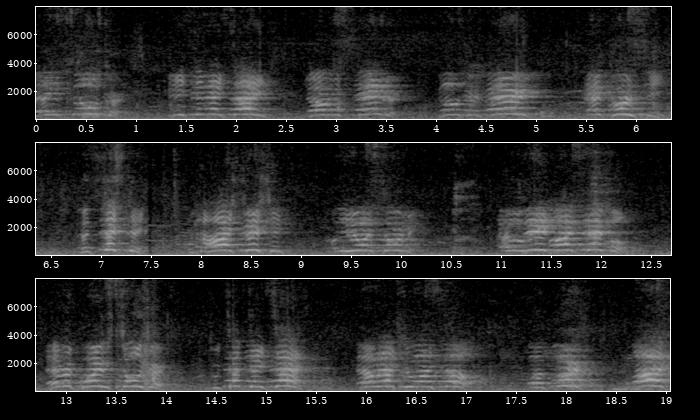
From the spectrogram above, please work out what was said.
that each soldier meets inmate science, the army standard, military pairing, and courtesy, consistent with the high traditions of the U.S. Army. I will lead by example, never requiring soldier to attempt a task that I will not do myself. But first, last,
